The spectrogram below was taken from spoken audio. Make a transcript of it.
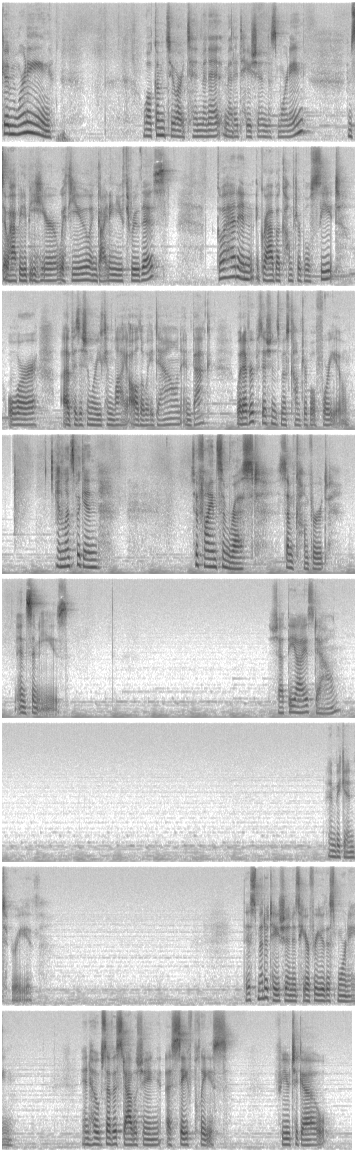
Good morning. Welcome to our 10 minute meditation this morning. I'm so happy to be here with you and guiding you through this. Go ahead and grab a comfortable seat or a position where you can lie all the way down and back, whatever position is most comfortable for you. And let's begin to find some rest, some comfort, and some ease. Shut the eyes down. And begin to breathe. This meditation is here for you this morning in hopes of establishing a safe place for you to go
